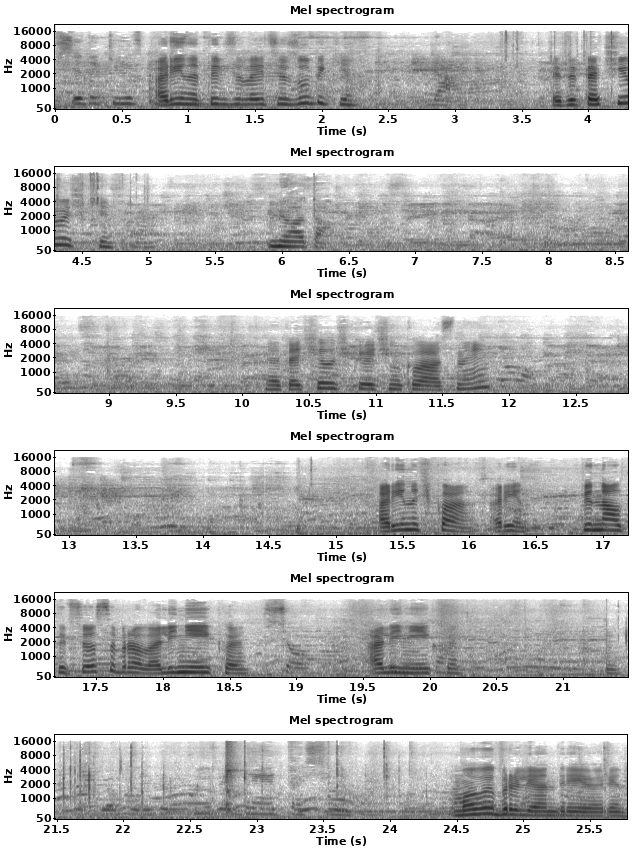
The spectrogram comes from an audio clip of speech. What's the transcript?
Все такие вкусные. Арина, ты взяла эти зубики? Да. Это точилочки? Да. Мята. Да, точилочки очень классные. Ариночка, Арин, пенал ты все собрала? Линейка? Все. А линейка? Мы выбрали Андрея, Арин.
